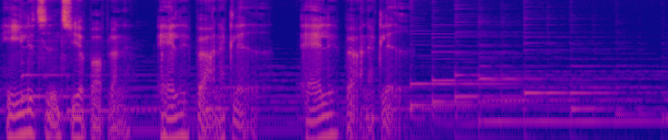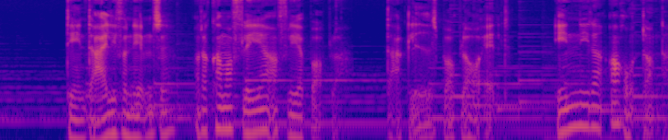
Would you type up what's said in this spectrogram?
Hele tiden siger boblerne, alle børn er glade. Alle børn er glade. Det er en dejlig fornemmelse, og der kommer flere og flere bobler. Der er glædesbobler overalt. Inden i dig og rundt om dig.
